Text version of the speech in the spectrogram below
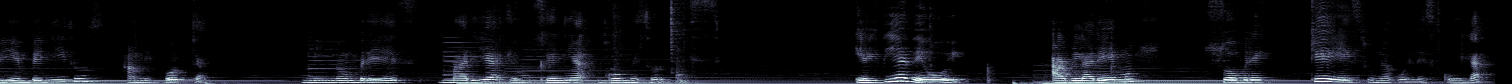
Bienvenidos a mi podcast. Mi nombre es María Eugenia Gómez Ortiz. El día de hoy hablaremos sobre qué es una buena escuela.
